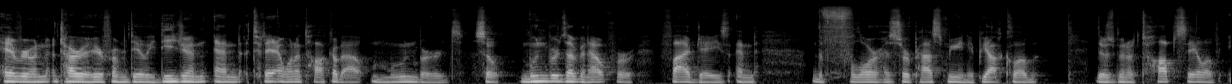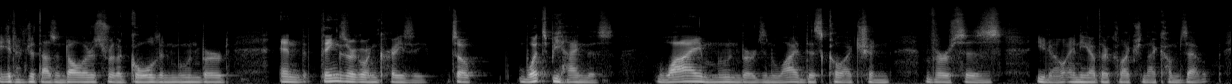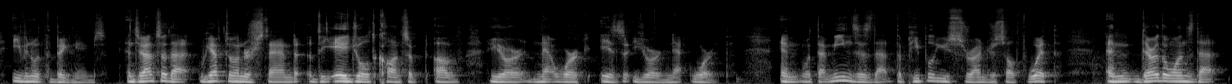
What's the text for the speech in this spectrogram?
Hey everyone, Atareh here from Daily Degen, and today I want to talk about moonbirds. So, moonbirds have been out for five days, and the floor has surpassed Munich Yacht Club. There's been a top sale of $800,000 for the golden moonbird, and things are going crazy. So, what's behind this? Why moonbirds and why this collection versus you know any other collection that comes out even with the big names. And to answer that we have to understand the age old concept of your network is your net worth. And what that means is that the people you surround yourself with and they're the ones that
